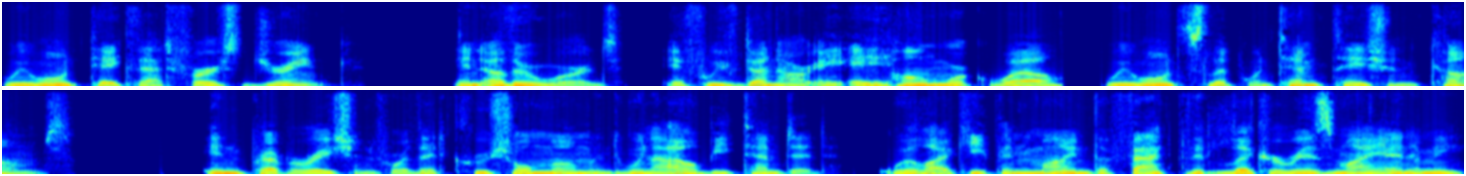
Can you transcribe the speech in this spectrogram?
we won't take that first drink. In other words, if we've done our AA homework well, we won't slip when temptation comes. In preparation for that crucial moment when I'll be tempted, will I keep in mind the fact that liquor is my enemy?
